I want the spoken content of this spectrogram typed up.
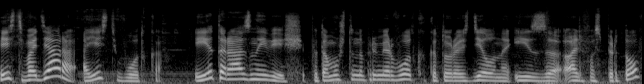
Есть водяра, а есть водка. И это разные вещи, потому что, например, водка, которая сделана из альфа-спиртов,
